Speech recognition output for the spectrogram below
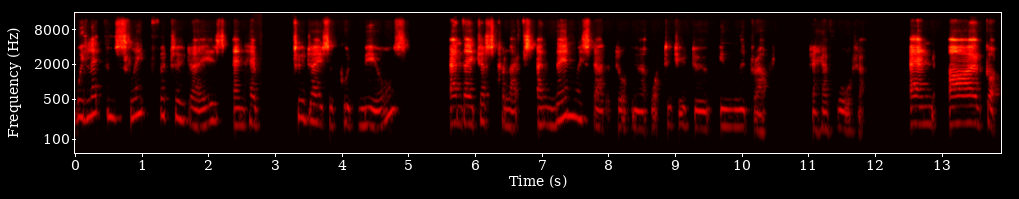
We let them sleep for two days and have two days of good meals and they just collapsed. And then we started talking about what did you do in the drought to have water? And I've got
